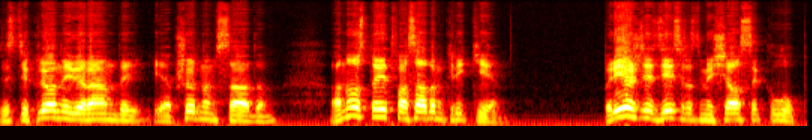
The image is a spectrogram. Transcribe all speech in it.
застекленной верандой и обширным садом – оно стоит фасадом к реке. Прежде здесь размещался клуб.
